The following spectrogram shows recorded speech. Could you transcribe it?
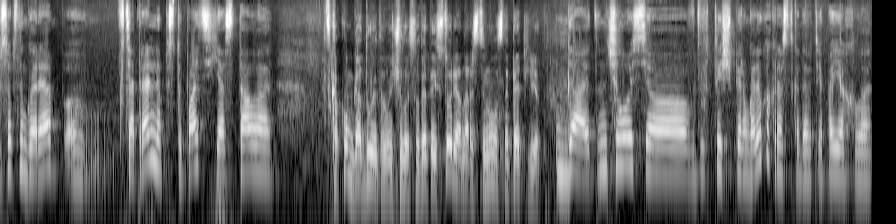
собственно говоря, э, в театральное поступать я стала... В каком году это началось? Вот эта история, она растянулась на пять лет. Да, это началось э, в 2001 году, как раз когда вот я поехала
